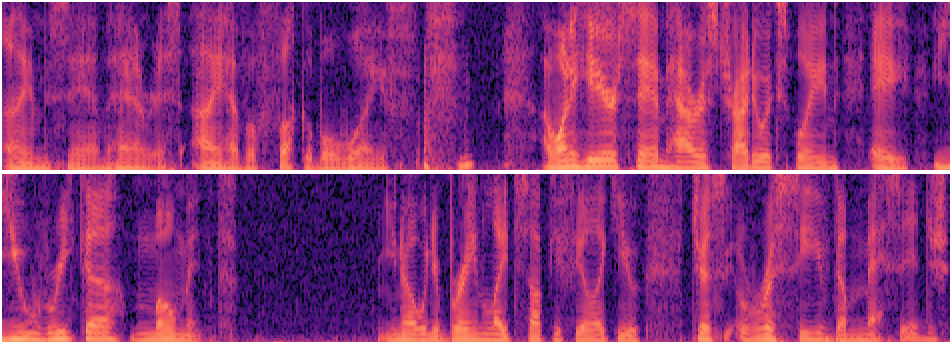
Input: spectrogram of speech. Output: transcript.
I'm Sam Harris. I have a fuckable wife. I want to hear Sam Harris try to explain a eureka moment. You know, when your brain lights up, you feel like you just received a message.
